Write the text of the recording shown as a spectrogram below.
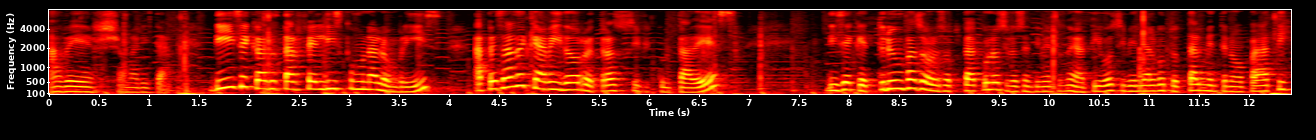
A ver, Shomarita. Dice que vas a estar feliz como una lombriz. A pesar de que ha habido retrasos y dificultades, dice que triunfa sobre los obstáculos y los sentimientos negativos y viene algo totalmente nuevo para ti.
